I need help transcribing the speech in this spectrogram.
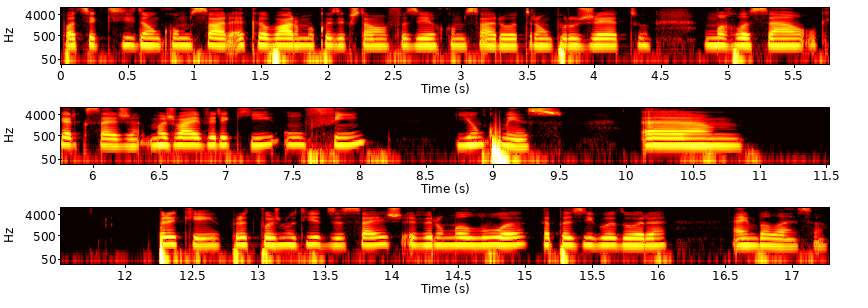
pode ser que decidam começar a acabar uma coisa que estavam a fazer, começar outra, um projeto, uma relação, o que quer que seja, mas vai haver aqui um fim e um começo. Um, para quê? Para depois no dia 16 haver uma lua apaziguadora em balança.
